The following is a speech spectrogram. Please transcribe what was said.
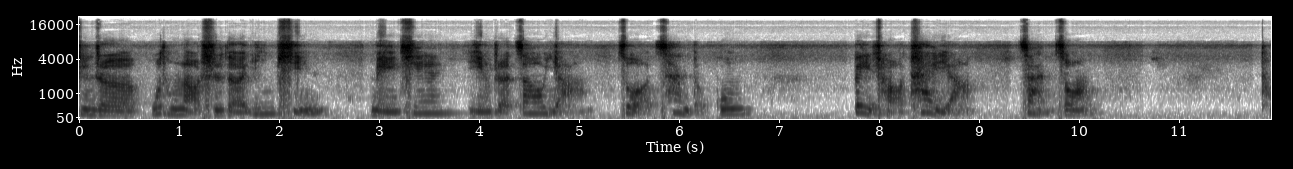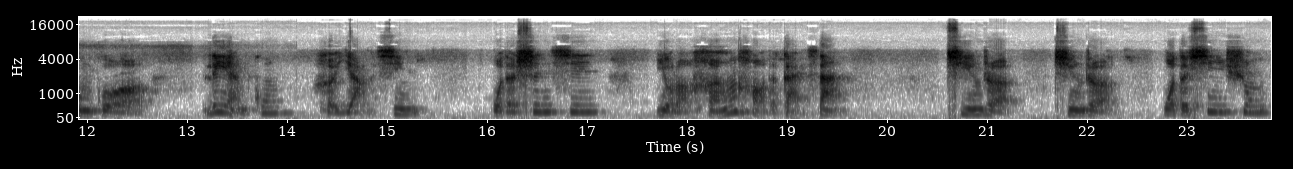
听着梧桐老师的音频，每天迎着朝阳做颤抖功，背朝太阳站桩。通过练功和养心，我的身心有了很好的改善。听着听着，我的心胸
